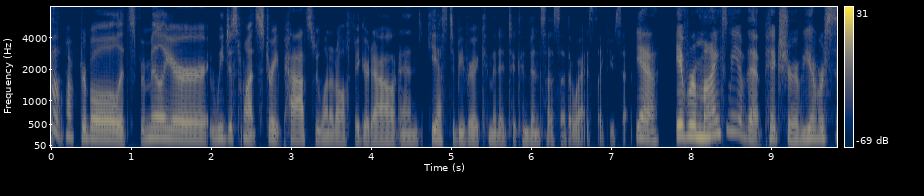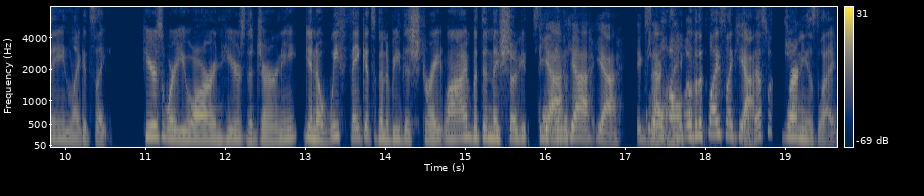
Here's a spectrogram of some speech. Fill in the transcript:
It's comfortable. It's familiar. We just want straight paths. We want it all figured out. And he has to be very committed to convince us otherwise, like you said. Yeah. It reminds me of that picture. Have you ever seen like it's like here's where you are and here's the journey? You know, we think it's going to be the straight line, but then they show you Yeah. Yeah. Yeah. Exactly. all over the place. Like, yeah, Yeah. that's what the journey is like.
